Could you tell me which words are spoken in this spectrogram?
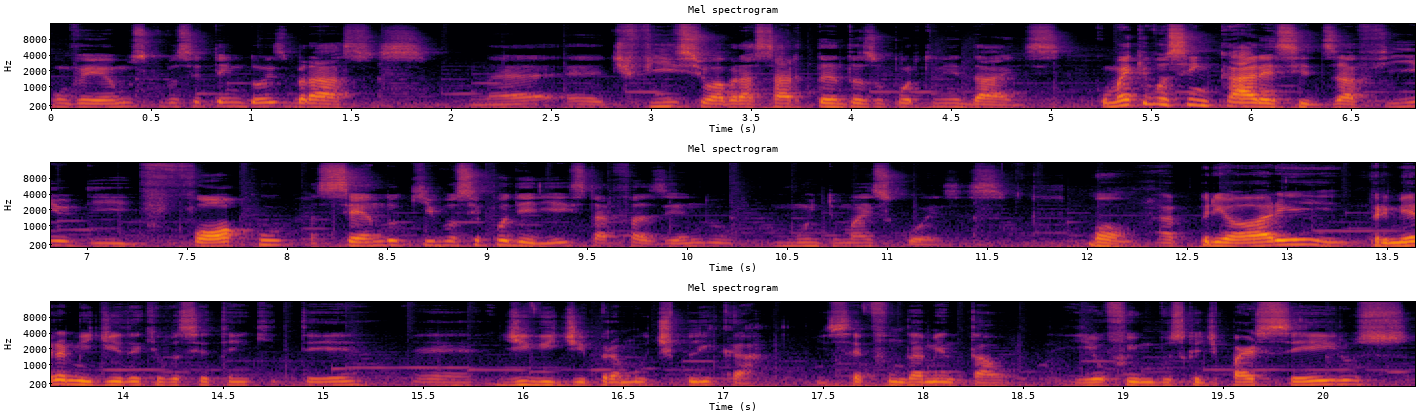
convenhamos que você tem dois braços. Né? É difícil abraçar tantas oportunidades. Como é que você encara esse desafio de foco, sendo que você poderia estar fazendo muito mais coisas? Bom, a priori, a primeira medida que você tem que ter é dividir para multiplicar. Isso é fundamental. E eu fui em busca de parceiros,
